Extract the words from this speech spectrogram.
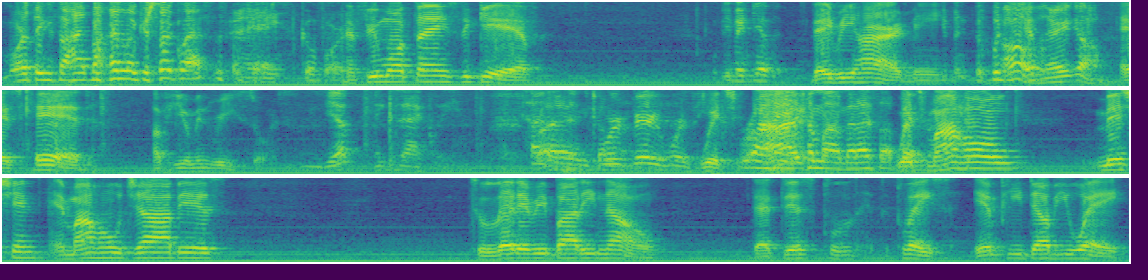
More things to hide behind, like your sunglasses. Okay, Hey. go for it. a few more things to give, You've been given. they rehired me You've been. What'd you Oh, give there you go. as head of human resources, Yep, exactly. Ryan, come We're on, very worthy. which Ryan, I, come on, man. I thought. which better. my whole mission and my whole job is to let everybody know that this pl- place, MPWA,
